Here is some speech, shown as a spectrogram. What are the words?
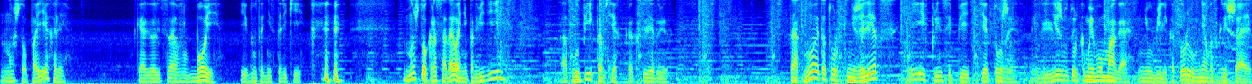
Ну что, поехали. Как говорится, в бой идут одни старики. Ну что, краса, давай, не подведи. Отлупи их там всех как следует. Так, ну этот орк не жилец И в принципе те тоже. Лишь бы только моего мага не убили Который у меня воскрешает.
